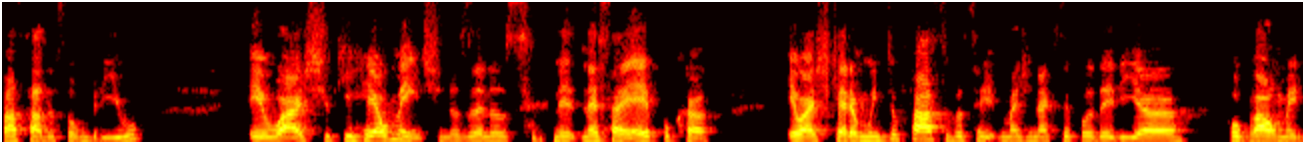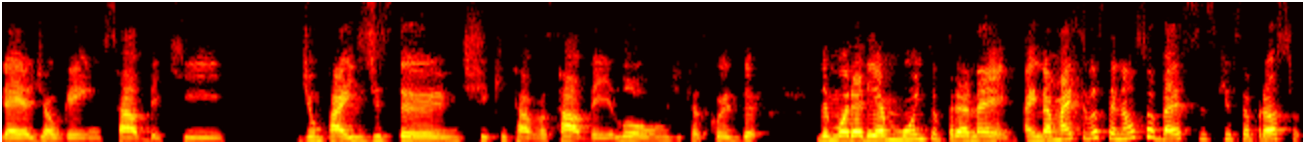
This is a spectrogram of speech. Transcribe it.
passado sombrio. Eu acho que realmente nos anos nessa época eu acho que era muito fácil você imaginar que você poderia roubar uma ideia de alguém, sabe? Que de um país distante, que estava, sabe, longe, que as coisas de, demoraria muito para, né? Ainda mais se você não soubesse que seu, próximo,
